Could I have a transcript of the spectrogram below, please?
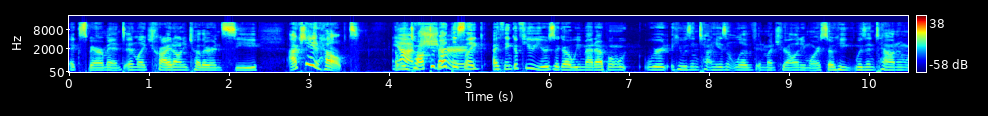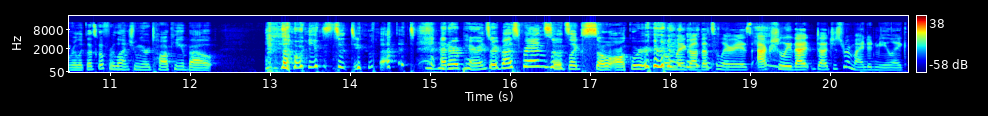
experiment and like try it on each other and see. Actually, it helped. And Yeah, we talked about this like I think a few years ago. We met up and we were he was in town. He doesn't live in Montreal anymore, so he was in town and we were like, let's go for lunch. And we were talking about we used to do that. and our parents are best friends, so it's like so awkward. oh my god, that's hilarious. Actually, that that just reminded me like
